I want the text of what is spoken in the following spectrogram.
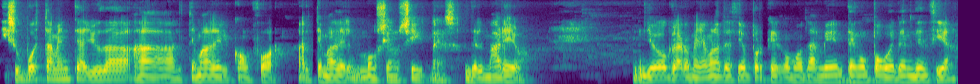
y supuestamente ayuda al tema del confort, al tema del motion sickness, del mareo. Yo, claro, me llama la atención porque como también tengo un poco de tendencia,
